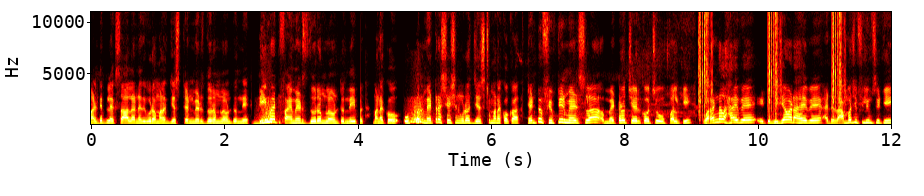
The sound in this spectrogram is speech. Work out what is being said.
మల్టీప్లెక్స్ హాల్ అనేది కూడా మనకు జస్ట్ టెన్ మినిట్స్ దూరంలో ఉంటుంది. డిమాట్ ఫైవ్ మినిట్స్ దూరంలో ఉంటుంది. మనకు ఉప్పల్ మెట్రో స్టేషన్ కూడా జస్ట్ మనకు ఒక టెన్ టు ఫిఫ్టీన్ మినిట్స్ లా మెట్రో చేరుకోవచ్చు ఉప్పల్కి. వరంగల్ హైవే ఇటు విజయవాడ హైవే అటు రామోజీ ఫిలిం సిటీ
